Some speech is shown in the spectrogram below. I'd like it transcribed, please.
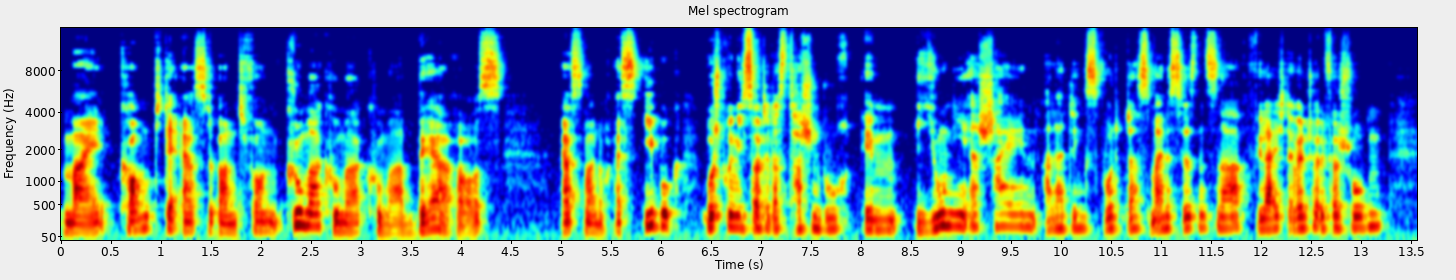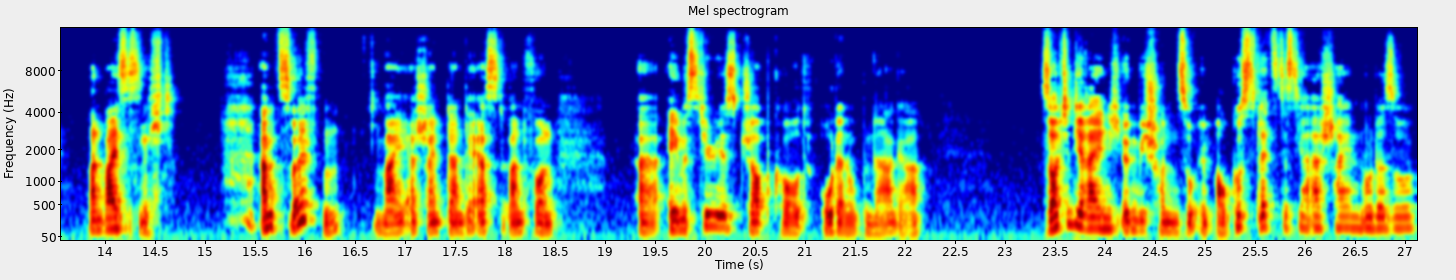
Mai kommt der erste Band von Kuma Kuma Kuma Bär raus. Erstmal noch als E-Book. Ursprünglich sollte das Taschenbuch im Juni erscheinen, allerdings wurde das meines Wissens nach vielleicht eventuell verschoben. Man weiß es nicht. Am 12. Mai erscheint dann der erste Band von uh, A Mysterious Job Called Oda Nobunaga. Sollte die Reihe nicht irgendwie schon so im August letztes Jahr erscheinen oder so?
